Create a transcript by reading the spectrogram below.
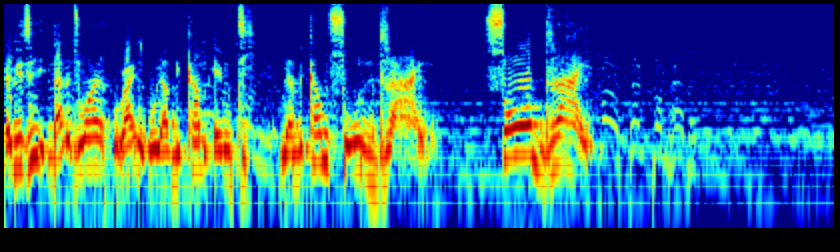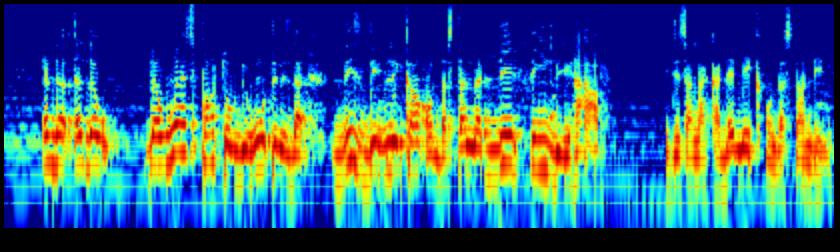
And you see, that is why right we have become empty. We have become so dry. So dry. And the and the the worst part of the whole thing is that this biblical understanding that they think they have, it is an academic understanding.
